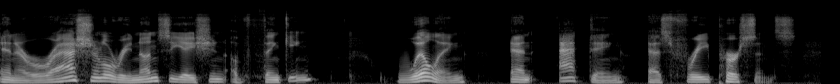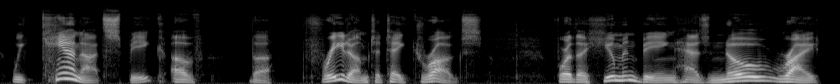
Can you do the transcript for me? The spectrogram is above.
and irrational renunciation of thinking, willing, and acting as free persons. We cannot speak of the freedom to take drugs, for the human being has no right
